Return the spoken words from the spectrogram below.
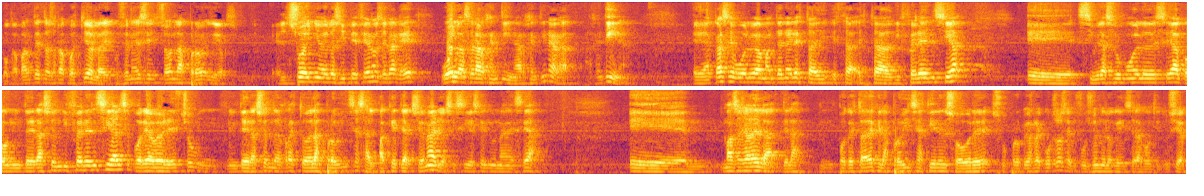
porque aparte esta es otra cuestión, la discusión es si son las provincias. El sueño de los IPFianos era que vuelva a ser Argentina. Argentina Argentina. Eh, acá se vuelve a mantener esta, esta, esta diferencia. Eh, si hubiera sido un modelo de SA con integración diferencial, se podría haber hecho una integración del resto de las provincias al paquete accionario, si sigue siendo una SA. Eh, más allá de, la, de, las potestades que las provincias tienen sobre sus propios recursos en función de lo que dice la Constitución.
